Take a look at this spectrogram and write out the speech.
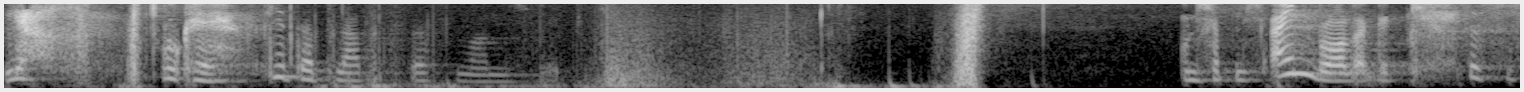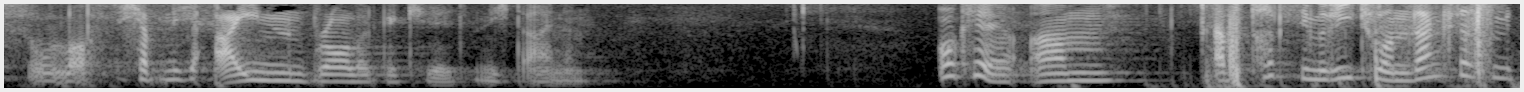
Ja, okay. Vierter Platz, das war nicht schlecht. Und ich habe nicht einen Brawler gekillt. Das ist so lost. Ich habe nicht einen Brawler gekillt, nicht einen. Okay, ähm, aber trotzdem, Riton, danke, dass du mit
